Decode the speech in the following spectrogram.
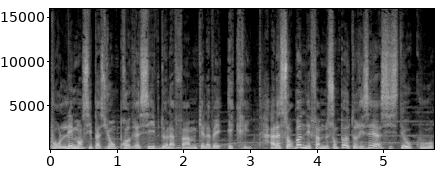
pour l'émancipation progressive de la femme avait écrit. À la Sorbonne, les femmes ne sont pas autorisées à assister aux cours,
